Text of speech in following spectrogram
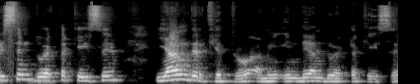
রিসেন্ট দু একটা কেসে ইয়াংদের ক্ষেত্র আমি ইন্ডিয়ান দু একটা কেসে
